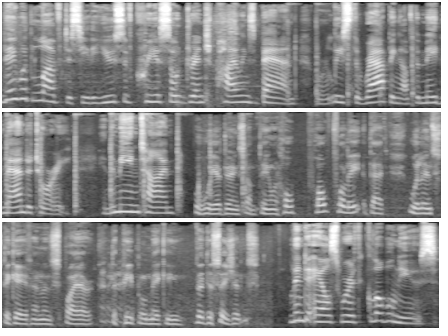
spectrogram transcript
they would love to see the use of creosote drenched pilings banned, or at least the wrapping of them made mandatory. In the meantime, we are doing something, and hope, hopefully, that will instigate and inspire the people making the decisions. Linda Aylesworth, Global News.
